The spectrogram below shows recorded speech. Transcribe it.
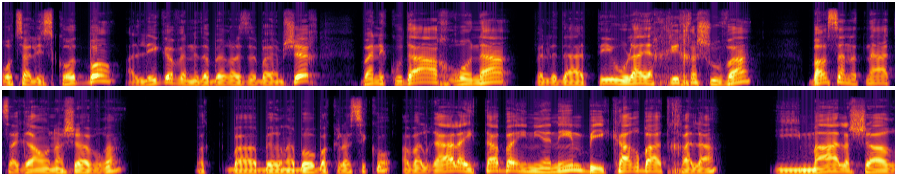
רוצה לזכות בו, הליגה, ונדבר על זה בהמשך. והנקודה האחרונה, ולדעתי אולי הכי חשובה, ברסה נתנה הצגה עונה שעברה, בברנבאו בקלאסיקו, אבל ריאל הייתה בעניינים בעיקר בהתחלה, היא איימה על השער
